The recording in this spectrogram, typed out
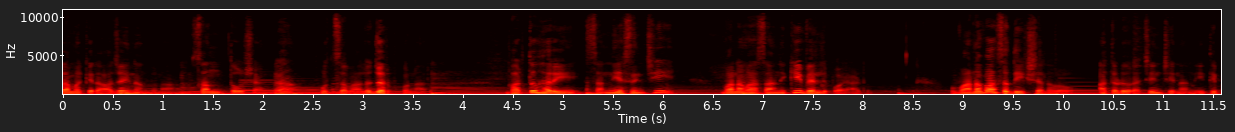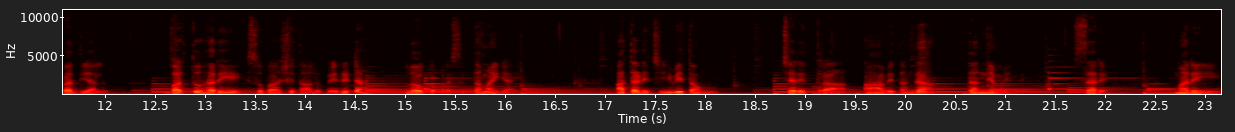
తమకి రాజైనందున సంతోషంగా ఉత్సవాలు జరుపుకున్నారు. భర్తుహరి సన్యసించి వనవాసానికి వెళ్ళిపోయాడు. వనవాస దీక్షలో అతడు రచించిన నీతి పద్యాలు భర్తుహరి సుభాషితాలు పేరిట లోక ప్రసిద్ధమయ్యాయి అతడి జీవితం చరిత్ర ఆ విధంగా ధన్యమైంది. సరే మరి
